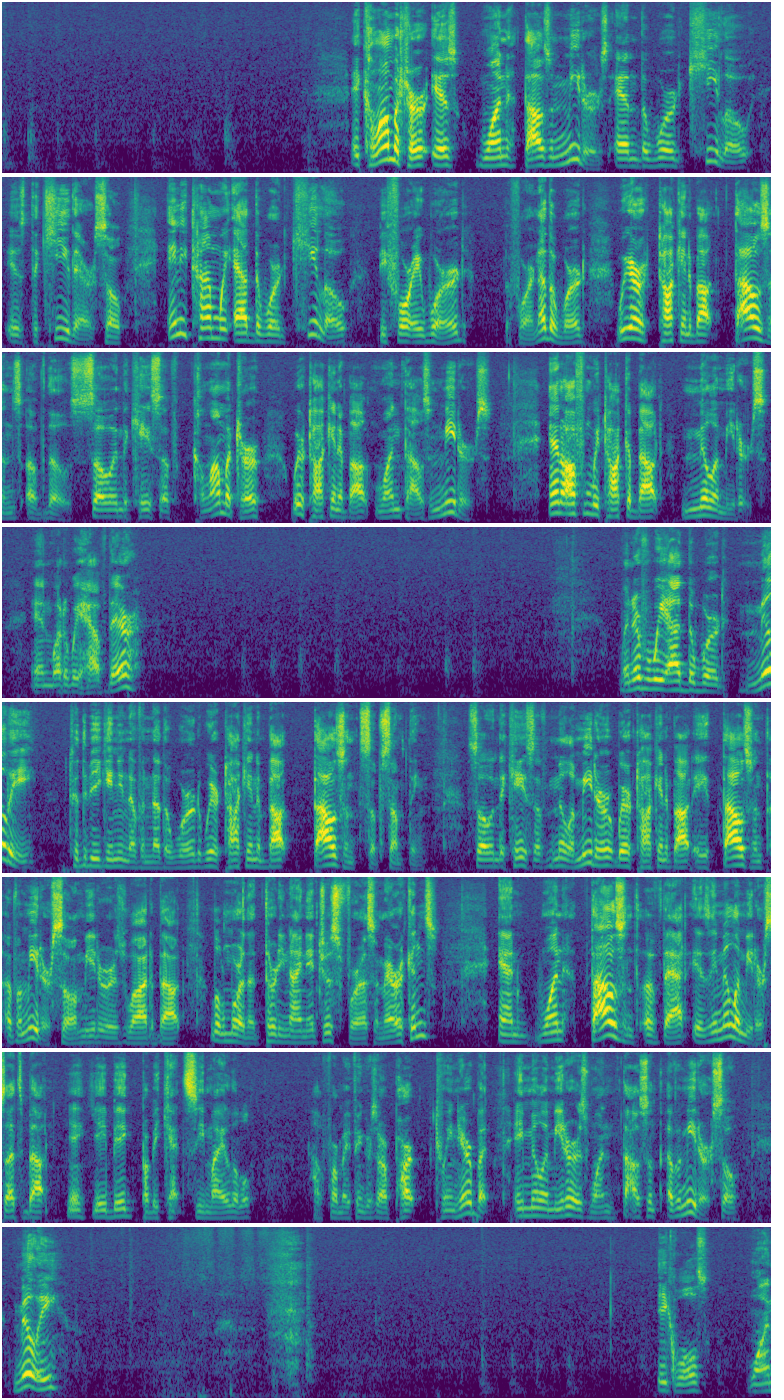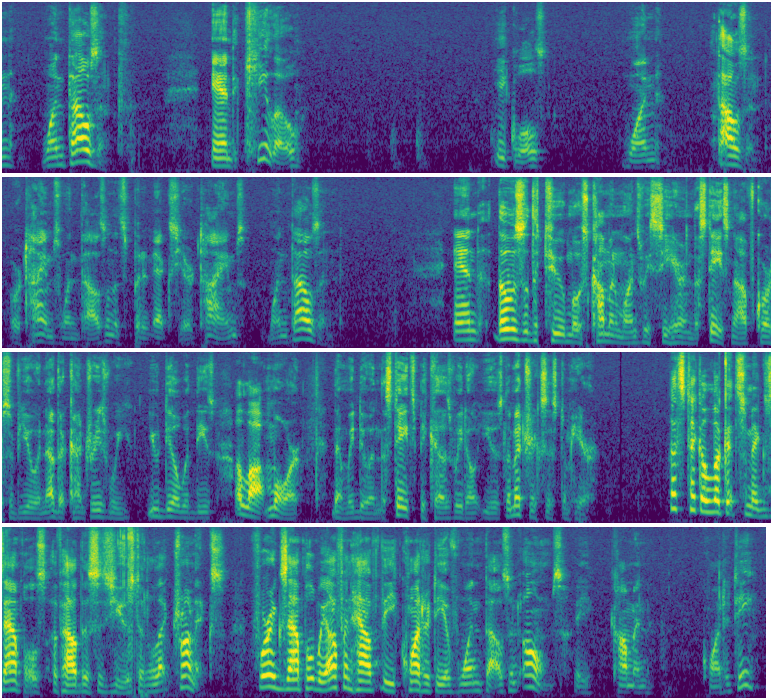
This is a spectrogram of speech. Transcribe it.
A kilometer is 1,000 meters, and the word kilo is the key there. So anytime we add the word kilo before a word, before another word, we are talking about thousands of those. So in the case of kilometer, we're talking about 1,000 meters. And often we talk about millimeters. And what do we have there? Whenever we add the word milli to the beginning of another word, we're talking about thousandths of something. So in the case of millimeter, we're talking about a thousandth of a meter. So a meter is what, about a little more than 39 inches for us Americans. And one thousandth of that is a millimeter. So that's about yay, yay big. Probably can't see my little, how far my fingers are apart between here, but a millimeter is one thousandth of a meter. So milli equals one one thousandth. And kilo equals 1,000, or times 1,000. Let's put an X here, times 1,000. And those are the two most common ones we see here in the States. Now, of course, if you in other countries, we, you deal with these a lot more than we do in the States because we don't use the metric system here. Let's take a look at some examples of how this is used in electronics. For example, we often have the quantity of 1,000 ohms, common quantity.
